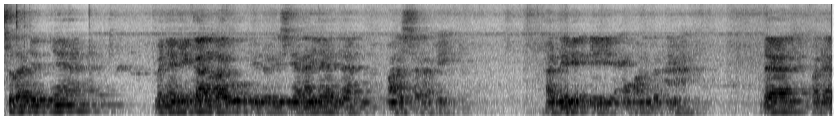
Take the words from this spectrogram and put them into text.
Selanjutnya menyanyikan lagu Indonesia Raya dan Mars Rapi. Hadirin dimohon berdiri. Dan pada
